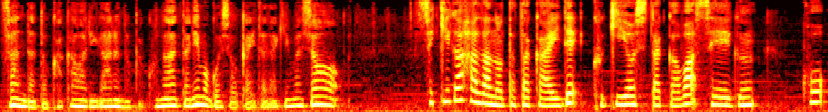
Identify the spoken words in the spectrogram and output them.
三田と関わりがあるのかこの辺りもご紹介いただきましょ関ヶ原の戦いで久喜義高は西軍。子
